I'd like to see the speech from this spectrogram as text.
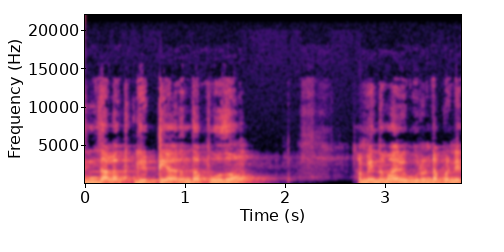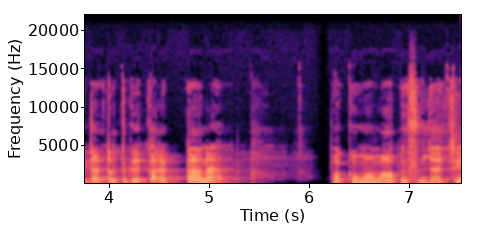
இந்த அளவுக்கு கெட்டியாக இருந்தால் போதும். நம்ம இந்த மாதிரி உருண்டை பண்ணி தட்டுறதுக்கு கரெக்டான பக்குவமாக மாவு பிசைஞ்சாச்சு.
